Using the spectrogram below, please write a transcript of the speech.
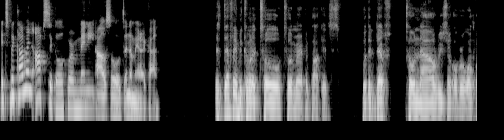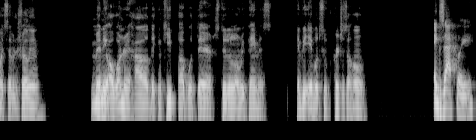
it's become an obstacle for many households in America. It's definitely becoming a toll to American pockets. With the debt toll now reaching over 1.7 trillion, many are wondering how they can keep up with their student loan repayments and be able to purchase a home. Exactly.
